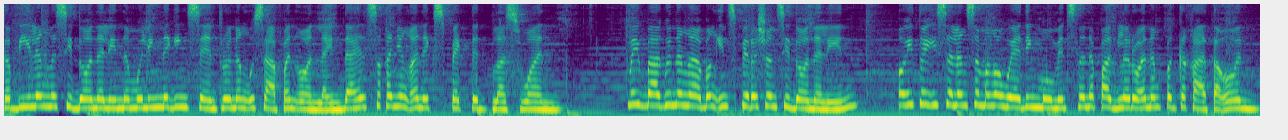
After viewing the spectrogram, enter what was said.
kabilang na si Donalyn na muling naging sentro ng usapan online dahil sa kanyang unexpected plus one. May bago na nga bang inspirasyon si Donalyn? O ito'y isa lang sa mga wedding moments na napaglaruan ng pagkakataon?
